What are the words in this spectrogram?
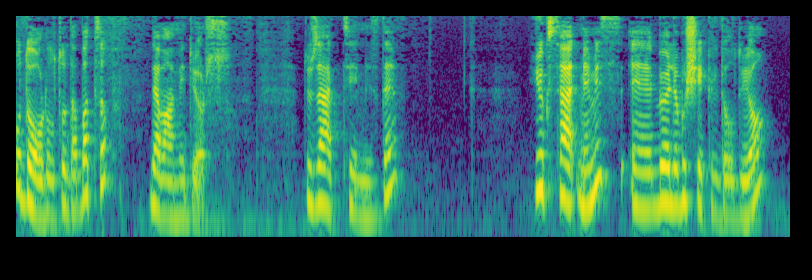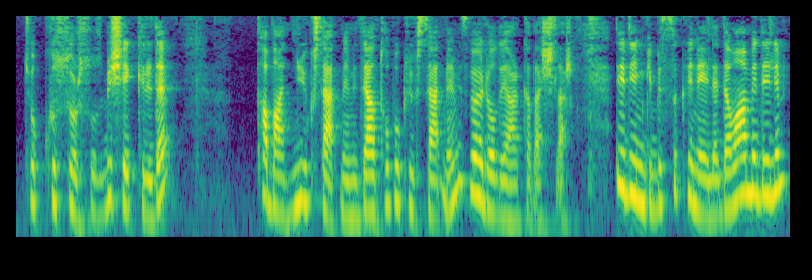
Bu doğrultuda batıp devam ediyoruz. Düzelttiğimizde yükseltmemiz e, böyle bu şekilde oluyor. Çok kusursuz bir şekilde taban yükseltmemiz yani topuk yükseltmemiz böyle oluyor arkadaşlar. Dediğim gibi sık iğne ile devam edelim.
